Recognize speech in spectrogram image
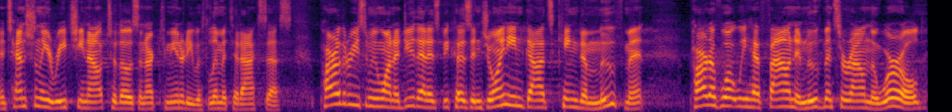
intentionally reaching out to those in our community with limited access, part of the reason we want to do that is because in joining God's kingdom movement, part of what we have found in movements around the world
